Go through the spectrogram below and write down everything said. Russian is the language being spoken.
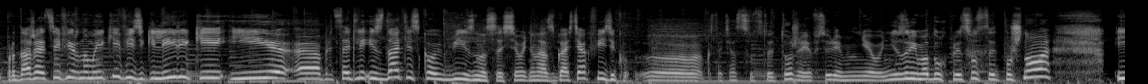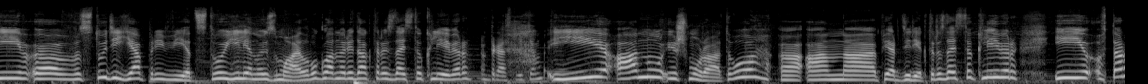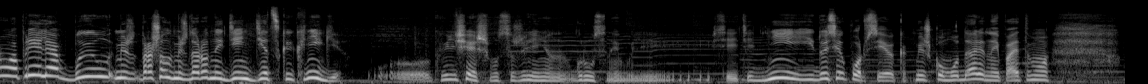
Продолжается эфир на маяке физики лирики и э, представители издательского бизнеса. Сегодня у нас в гостях физик, э, кстати, отсутствует тоже. Я все время мне его незримо дух присутствует Пушнова. И э, в студии я приветствую Елену Измайлову, главного редактора издательства Клевер. Здравствуйте. И Анну Ишмуратову, а, Анна пиар-директор издательства Клевер. И 2 апреля был, меж- прошел Международный день детской книги. К величайшему сожалению, грустные были все эти дни, и до сих пор все как мешком ударены, поэтому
